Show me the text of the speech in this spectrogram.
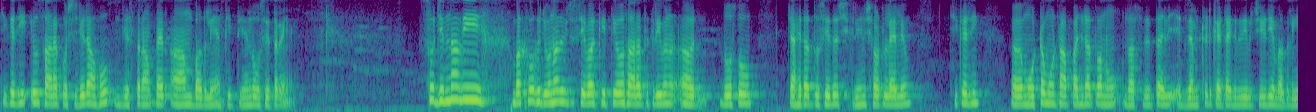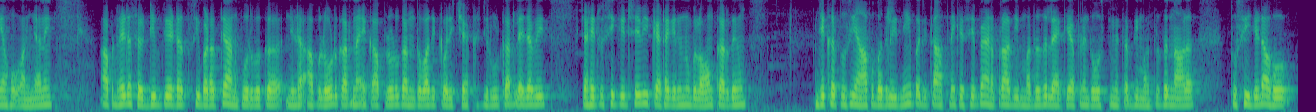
ਠੀਕ ਹੈ ਜੀ? ਇਹ ਸਾਰਾ ਕੁਝ ਜਿਹੜਾ ਉਹ ਜਿਸ ਤਰ੍ਹਾਂ ਪਹਿਲਾਂ ਆਮ ਬਦਲੀਆਂ ਕੀਤੀਆਂ ਉਸੇ ਤਰ੍ਹਾਂ ਹੀ ਸੋ ਜਿੰਨਾ ਵੀ ਵੱਖ-ਵੱਖ ਜ਼ੋਨਾਂ ਦੇ ਵਿੱਚ ਸੇਵਾ ਕੀਤੀ ਉਹ ਸਾਰਾ ਤਕਰੀਬਨ ਦੋਸਤੋ, ਚਾਹੇ ਤਾਂ ਤੁਸੀਂ ਇਹਦਾ ਸਕਰੀਨਸ਼ਾਟ ਲੈ ਲਿਓ। ਠੀਕ ਹੈ ਜੀ। ਮੋਟਾ-ਮੋਟਾ ਆਪਾਂ ਜਿਹੜਾ ਤੁਹਾਨੂੰ ਦੱਸ ਦਿੱਤਾ ਵੀ ਐਗਜ਼ੈਂਪਟਡ ਕੈਟਾਗਰੀ ਵਿੱਚ ਜਿਹੜੀਆਂ ਬਦਲੀਆਂ ਹੋ ਆਈਆਂ ਨੇ, ਆਪਣਾ ਜਿਹੜਾ ਸਰਟੀਫਿਕੇਟ ਹੈ ਤੁਸੀਂ ਬੜਾ ਧਿਆਨਪੂਰਵਕ ਜਿਹੜਾ ਅਪਲੋਡ ਕਰਨਾ ਇੱਕ ਅਪਲੋਡ ਕਰਨ ਤੋਂ ਬਾਅਦ ਇੱਕ ਵਾਰੀ ਚੈੱਕ ਜ਼ਰੂਰ ਕਰ ਲਿਆ ਜਾਵੇ। ਚਾਹੇ ਤੁਸੀਂ ਕਿਸੇ ਵੀ ਕੈਟਾਗਰੀ ਨੂੰ ਬਿਲੋਂਗ ਕਰਦੇ ਹੋ, ਜੇਕਰ ਤੁਸੀਂ ਆਪ ਬਦਲੀ ਨਹੀਂ ਭਰੀ ਤਾਂ ਆਪਣੇ ਕਿਸੇ ਭੈਣ ਭਰਾ ਦੀ ਮਦਦ ਲੈ ਕੇ, ਆਪਣੇ ਦੋਸਤ ਮਿੱਤਰ ਦੀ ਮਦਦ ਨਾਲ ਤੁਸੀਂ ਜਿਹੜਾ ਉਹ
